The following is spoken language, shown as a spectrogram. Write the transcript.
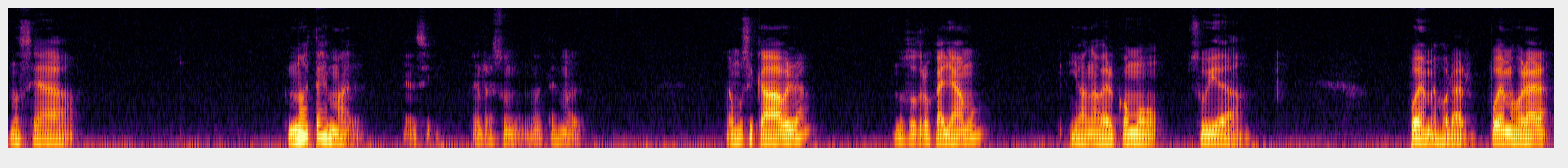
No sea... No estés mal, en sí. En resumen, no estés mal. La música habla, nosotros callamos y van a ver cómo su vida puede mejorar. Puede mejorar,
